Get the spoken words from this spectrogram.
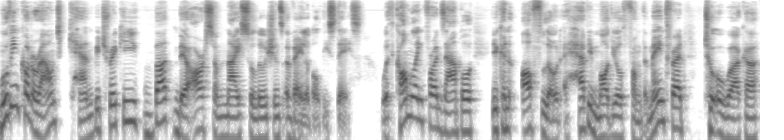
Moving code around can be tricky, but there are some nice solutions available these days. With Comlink, for example, you can offload a heavy module from the main thread to a worker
